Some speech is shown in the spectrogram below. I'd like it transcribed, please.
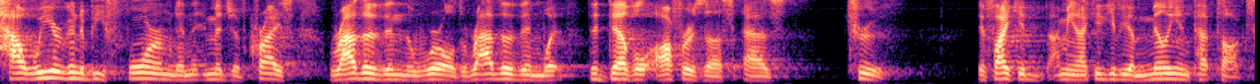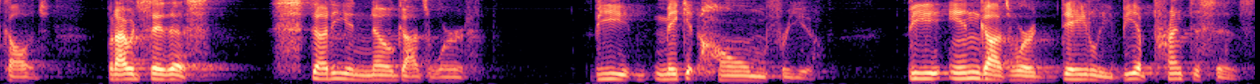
how we are going to be formed in the image of Christ rather than the world, rather than what the devil offers us as truth. If I could, I mean, I could give you a million pep talks, college, but I would say this study and know God's word. Be, make it home for you. Be in God's word daily. Be apprentices.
